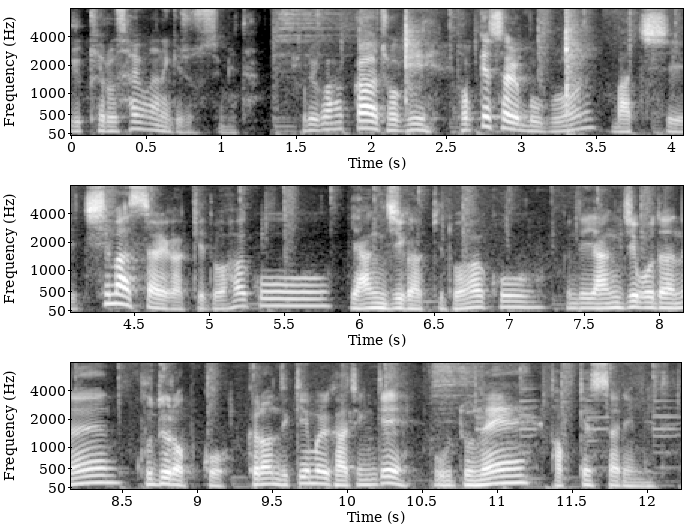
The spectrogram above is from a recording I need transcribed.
육회로 사용하는 게 좋습니다. 그리고 아까 저기 덮개살 부분 마치 치맛살 같기도 하고 양지 같기도 하고 근데 양지보다는 부드럽고 그런 느낌을 가진 게 우둔의 덮개살입니다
